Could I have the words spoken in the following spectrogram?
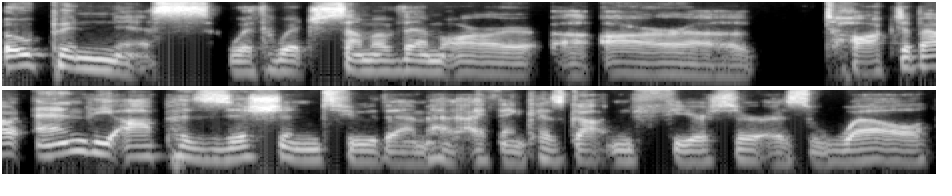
openness with which some of them are uh, are uh, talked about, and the opposition to them. I think has gotten fiercer as well.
